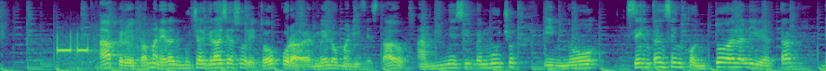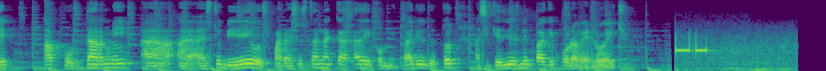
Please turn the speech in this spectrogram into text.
Ah, pero de todas maneras, muchas gracias sobre todo por habérmelo manifestado. A mí me sirve mucho y no siéntanse con toda la libertad de aportarme a, a estos videos. Para eso está en la caja de comentarios, doctor. Así que Dios le pague por haberlo hecho.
